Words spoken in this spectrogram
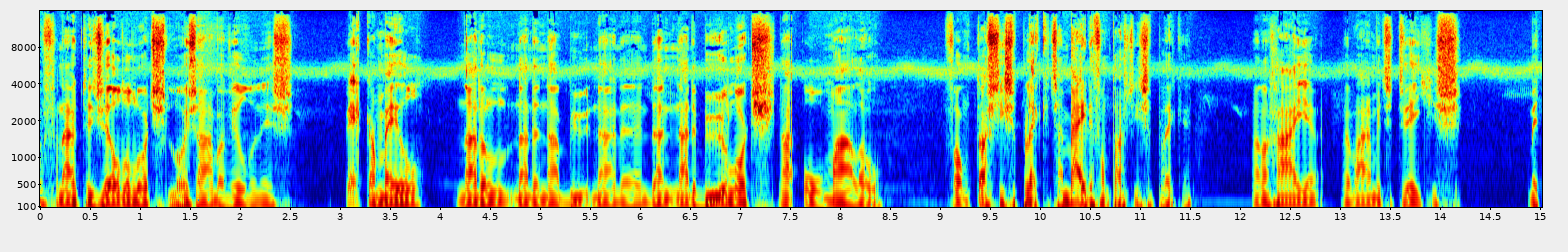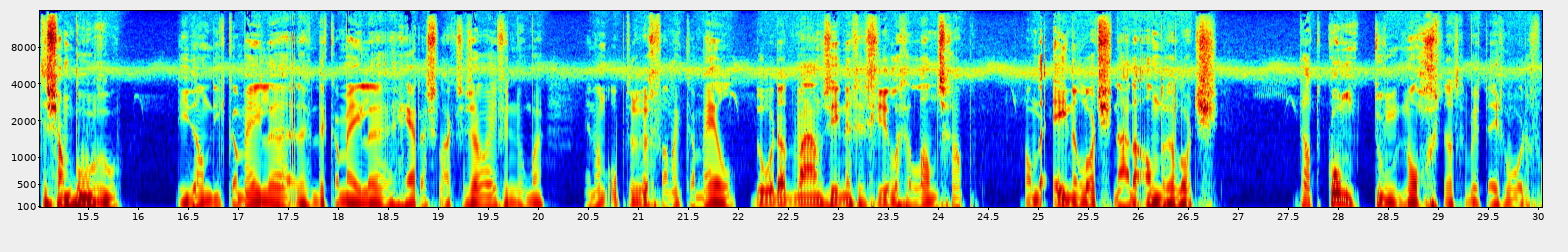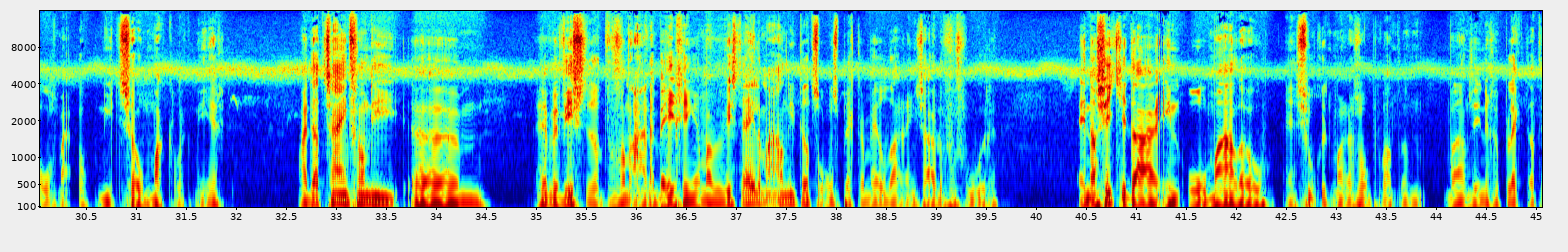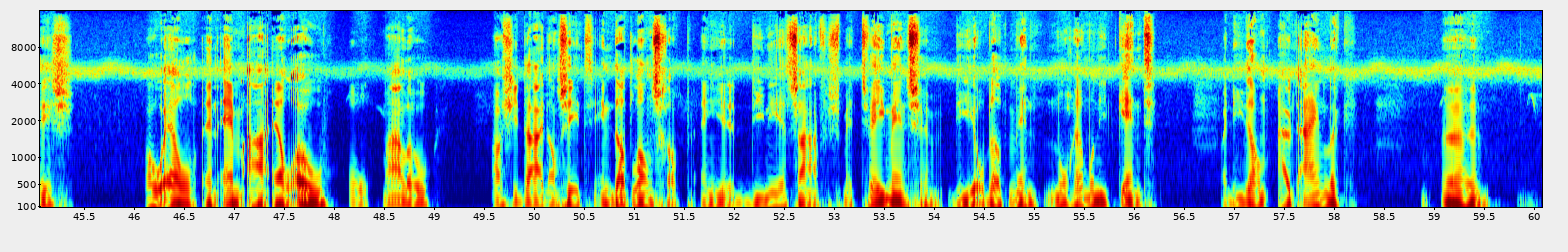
vanuit diezelfde lodge, Loisaba Wildernis, per kameel naar de, naar de, naar buur, naar de, naar de buurlodge, naar Olmalo. Fantastische plek. Het zijn beide fantastische plekken. Maar dan ga je, we waren met z'n tweetjes met de Samburu, die dan die kamelen, de kamelenherders, laat ik ze zo even noemen. En dan op de rug van een kameel door dat waanzinnige grillige landschap van de ene lodge naar de andere lodge. Dat kon toen nog. Dat gebeurt tegenwoordig volgens mij ook niet zo makkelijk meer. Maar dat zijn van die. ehm, hè, we wisten dat we van A naar B gingen, maar we wisten helemaal niet dat ze ons per kameel daarin zouden vervoeren. En dan zit je daar in Olmalo en zoek het maar eens op wat een waanzinnige plek dat is. OL en M-A-L-O, Olmalo. Als je daar dan zit in dat landschap en je dineert s'avonds met twee mensen die je op dat moment nog helemaal niet kent. Maar die dan uiteindelijk eh,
